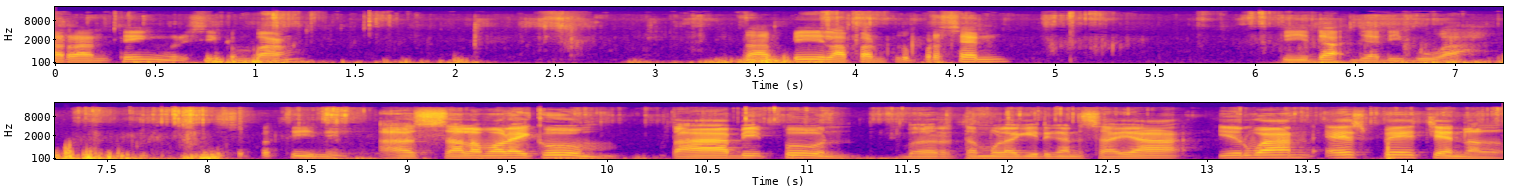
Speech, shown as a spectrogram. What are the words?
ranting berisi kembang. Tapi 80% tidak jadi buah. Seperti ini. Assalamualaikum. Tabik pun bertemu lagi dengan saya Irwan SP Channel.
